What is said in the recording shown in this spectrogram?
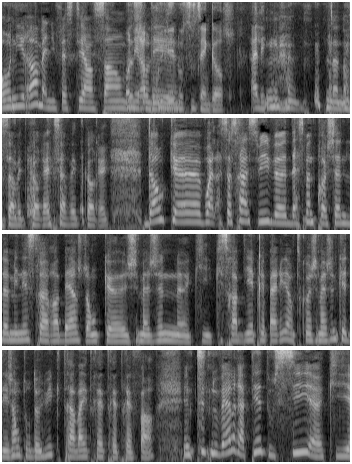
On ira manifester ensemble. On ira brûler nos soutiens-gorge. Allez. non, non, ça va être correct, ça va être correct. Donc, euh, voilà, ce sera à suivre euh, la semaine prochaine, le ministre Roberge. Donc, euh, j'imagine qu'il sera bien préparé. En tout cas, j'imagine qu'il y a des gens autour de lui qui travaillent très, très, très fort. Une petite nouvelle rapide aussi qui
